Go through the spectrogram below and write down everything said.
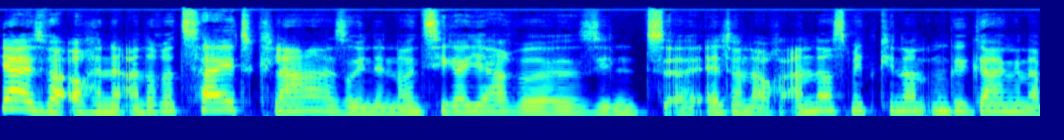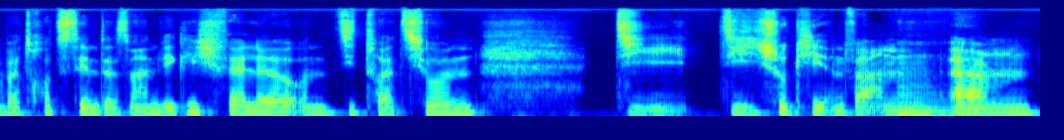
ja, es war auch eine andere Zeit, klar. Also in den 90er Jahren sind äh, Eltern auch anders mit Kindern umgegangen, aber trotzdem, das waren wirklich Fälle und Situationen, die, die schockierend waren. Mhm. Ähm,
